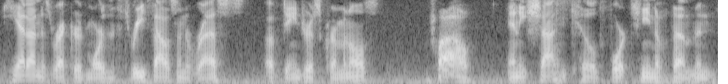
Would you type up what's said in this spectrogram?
he had on his record more than three thousand arrests of dangerous criminals, Wow. and he shot and killed fourteen of them in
